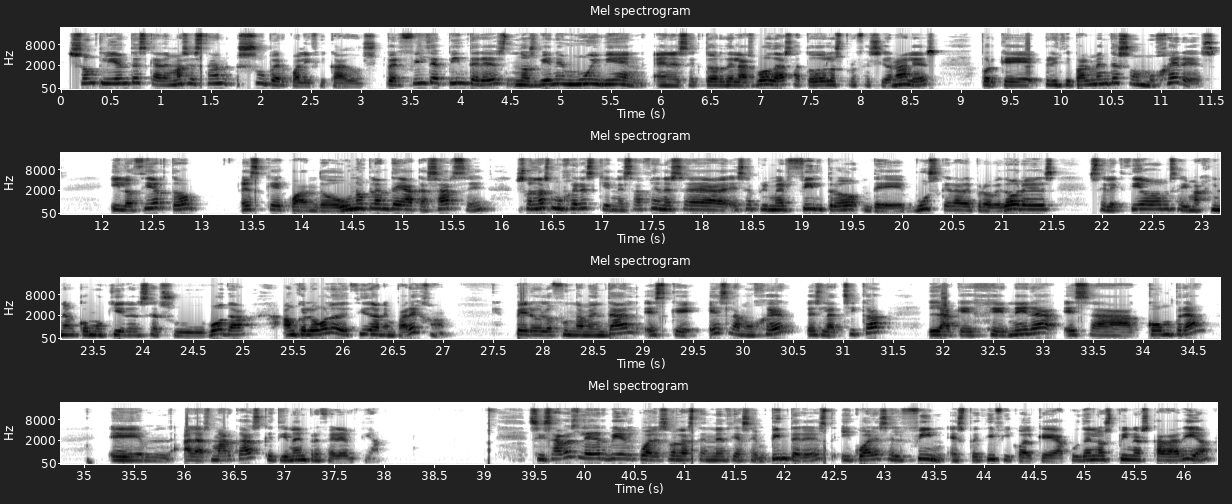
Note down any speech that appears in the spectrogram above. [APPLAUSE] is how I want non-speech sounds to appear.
son clientes que además están súper cualificados. Perfil de Pinterest nos viene muy bien en el sector de las bodas a todos los profesionales porque principalmente son mujeres. Y lo cierto es que cuando uno plantea casarse, son las mujeres quienes hacen ese, primer filtro de búsqueda de proveedores, selección, se imaginan cómo quieren ser su boda, aunque luego lo decidan en pareja. Pero lo fundamental es que es la mujer, es la chica, la que genera esa compra eh, a las marcas que tienen preferencia. Si sabes leer bien cuáles son las tendencias en Pinterest y cuál es el fin específico al que acuden los pinners cada día,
